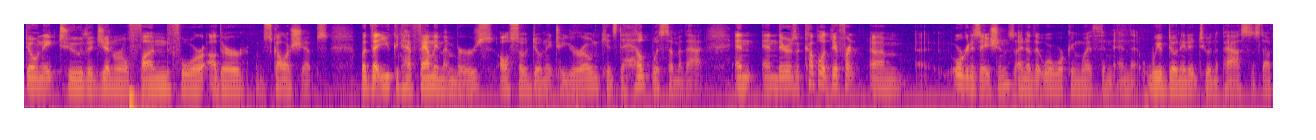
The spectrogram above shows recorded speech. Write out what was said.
donate to the general fund for other um, scholarships, but that you can have family members also donate to your own kids to help with some of that. And and there's a couple of different um, uh, organizations I know that we're working with and, and that we've donated to in the past and stuff.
